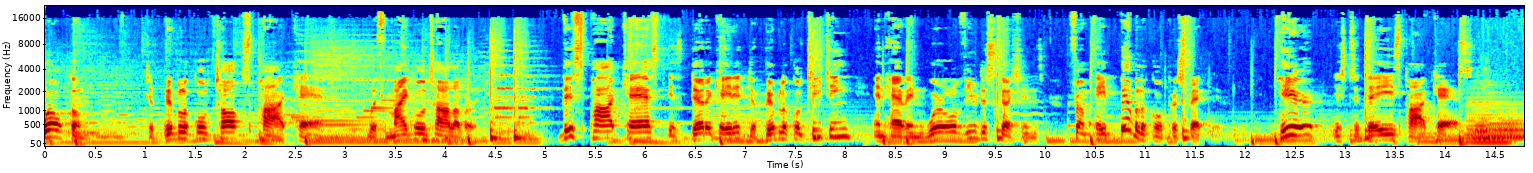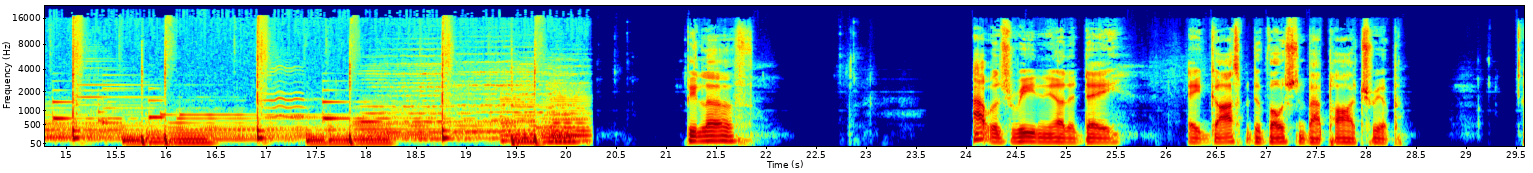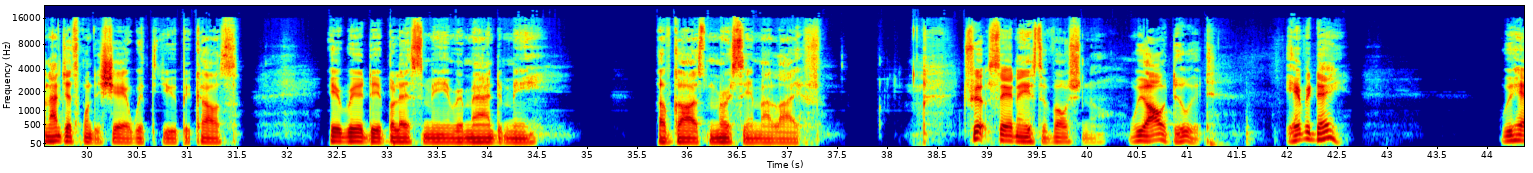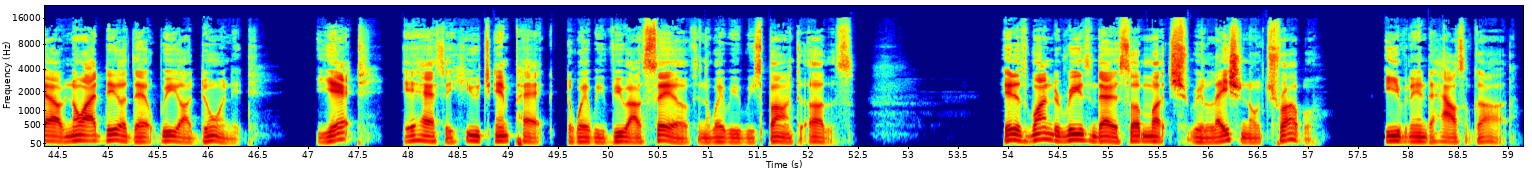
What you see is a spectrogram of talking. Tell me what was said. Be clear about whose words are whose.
Speaker 1: to Biblical Talks Podcast with Michael Tolliver. This podcast is dedicated to biblical teaching and having worldview discussions from a biblical perspective. Here is today's podcast.
Speaker 2: Beloved, I was reading the other day a gospel devotion by Paul Tripp, and I just want to share it with you because it really did bless me and reminded me of God's mercy in my life. Tripp said in his devotional, we all do it every day. We have no idea that we are doing it, yet it has a huge impact the way we view ourselves and the way we respond to others. It is one of the reasons there is so much relational trouble, even in the house of God.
